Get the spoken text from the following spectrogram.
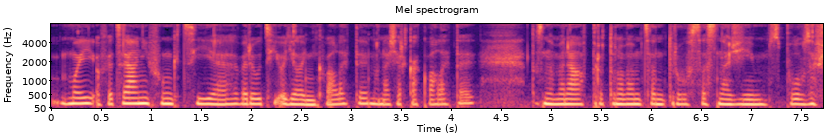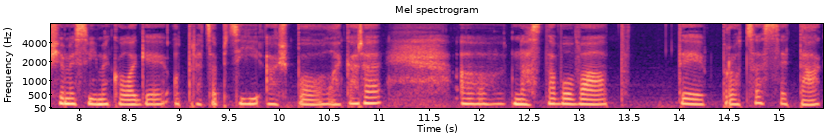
mojí oficiální funkcí je vedoucí oddělení kvality, manažerka kvality. To znamená, v Protonovém centru se snažím spolu se všemi svými kolegy od recepcí až po lékaře eh, nastavovat ty procesy tak,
